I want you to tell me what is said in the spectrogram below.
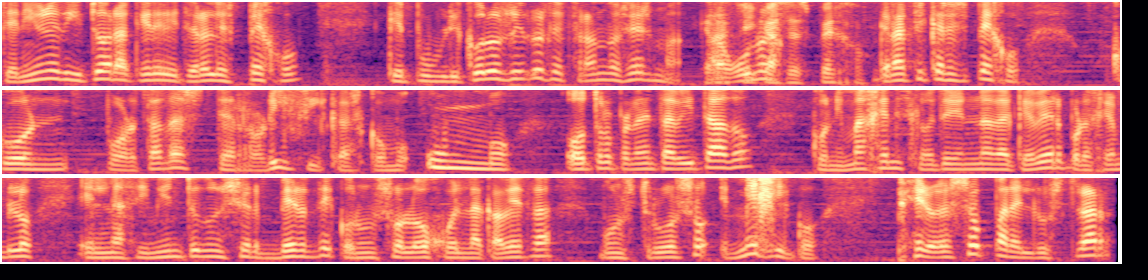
tenía una editora que era Editorial Espejo, que publicó los libros de Fernando Sesma. Gráficas Espejo. Gráficas Espejo, con portadas terroríficas como Humo, otro planeta habitado, con imágenes que no tienen nada que ver. Por ejemplo, el nacimiento de un ser verde con un solo ojo en la cabeza, monstruoso, en México. Pero eso para ilustrar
